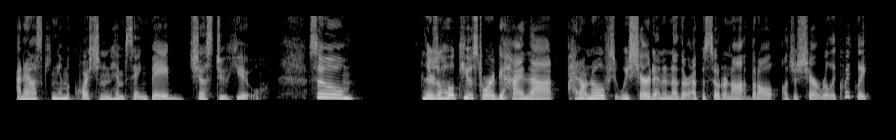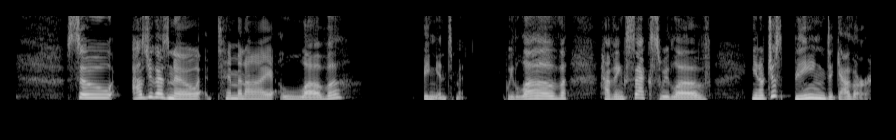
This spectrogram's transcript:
and asking him a question and him saying, Babe, just do you. So there's a whole cute story behind that. I don't know if we shared it in another episode or not, but I'll, I'll just share it really quickly. So, as you guys know, Tim and I love being intimate. We love having sex. We love, you know, just being together.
